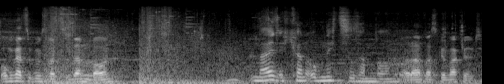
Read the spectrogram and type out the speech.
Oben kannst du übrigens was zusammenbauen. Nein, ich kann oben nichts zusammenbauen. Oder hat was gewackelt?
